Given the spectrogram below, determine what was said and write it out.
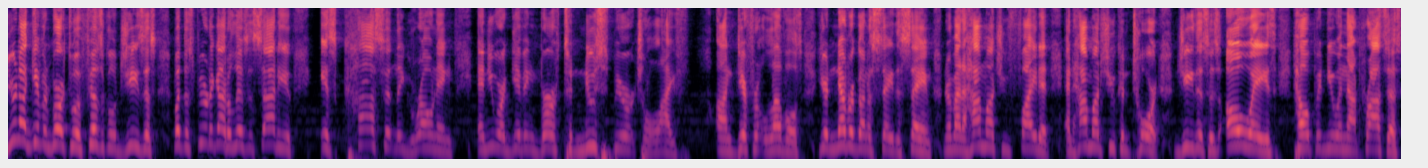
You're not giving birth to a physical Jesus, but the Spirit of God who lives inside of you is constantly groaning, and you are giving birth to new spiritual life on different levels. You're never going to stay the same, no matter how much you fight it and how much you contort. Jesus is always helping you in that process.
